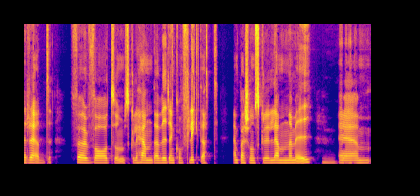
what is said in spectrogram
rädd för vad som skulle hända vid en konflikt, att en person skulle lämna mig. Mm. Eh,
